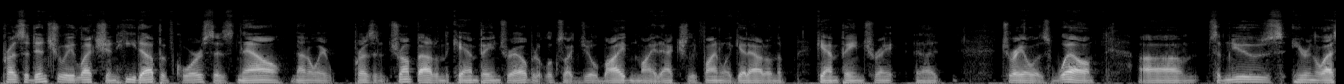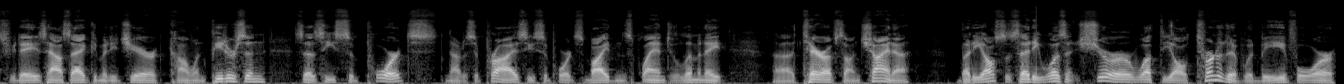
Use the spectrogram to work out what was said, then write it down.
presidential election heat up, of course, as now not only President Trump out on the campaign trail, but it looks like Joe Biden might actually finally get out on the campaign trail. uh, trail as well. Um, some news here in the last few days. House Ag Committee Chair Collin Peterson says he supports, not a surprise, he supports Biden's plan to eliminate uh, tariffs on China, but he also said he wasn't sure what the alternative would be for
